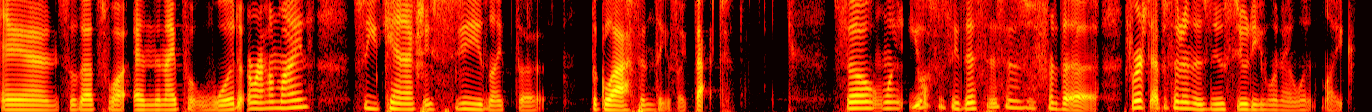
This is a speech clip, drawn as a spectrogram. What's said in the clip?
and so that's why. and then I put wood around mine so you can't actually see like the the glass and things like that so when you also see this this is for the first episode in this new studio when I went like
